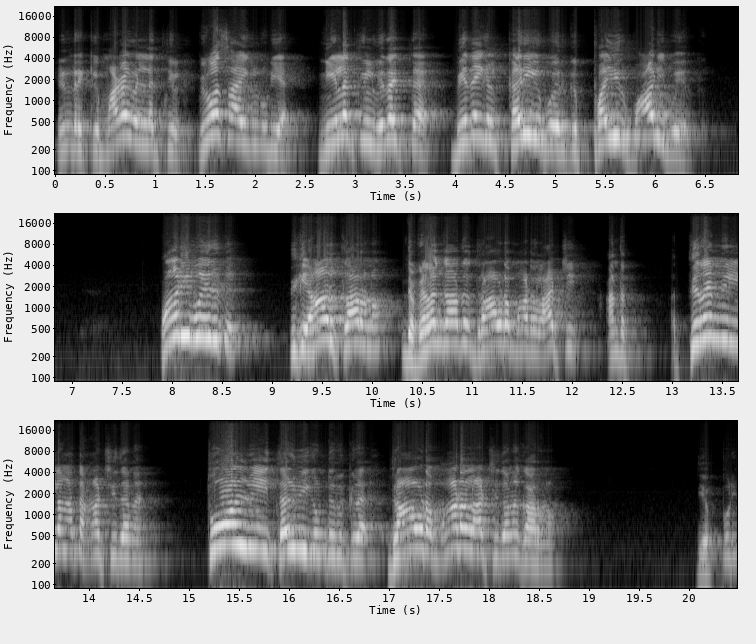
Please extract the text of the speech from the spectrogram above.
இன்றைக்கு மழை வெள்ளத்தில் விவசாயிகளுடைய நிலத்தில் விதைத்த விதைகள் கருகி போயிருக்கு பயிர் வாடி போயிருக்கு. வாடி போயிருக்கு. இதுக்கு யார் காரணம்? இந்த விளங்காத திராவிட மாடல் ஆட்சி அந்த திறன் இல்லாத ஆட்சி தானே. தோல்வியை தழுவி கொண்டு இருக்கிற திராவிட மாடல் ஆட்சி தானே காரணம். எப்படி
